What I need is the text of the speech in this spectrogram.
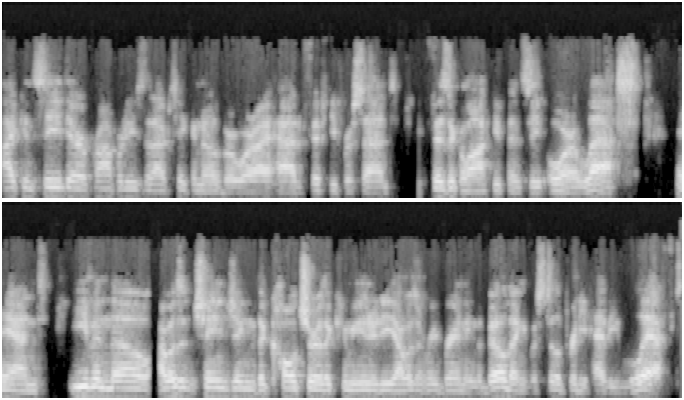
I can see there are properties that I've taken over where I had 50% physical occupancy or less. And even though I wasn't changing the culture of the community, I wasn't rebranding the building, it was still a pretty heavy lift.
